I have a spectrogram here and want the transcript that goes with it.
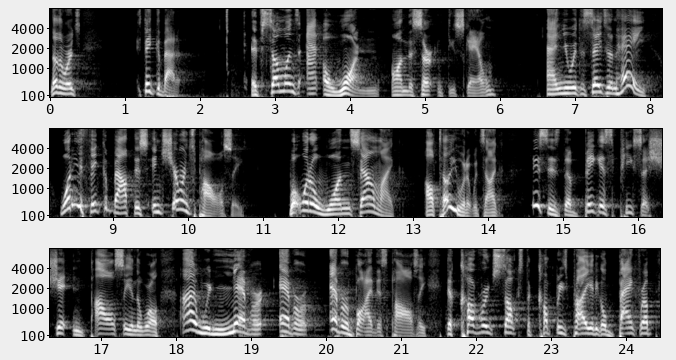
In other words, think about it. If someone's at a one on the certainty scale, and you were to say to them, hey, what do you think about this insurance policy? What would a one sound like? I'll tell you what it would sound like. This is the biggest piece of shit in policy in the world. I would never, ever, ever buy this policy. The coverage sucks. The company's probably going to go bankrupt.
